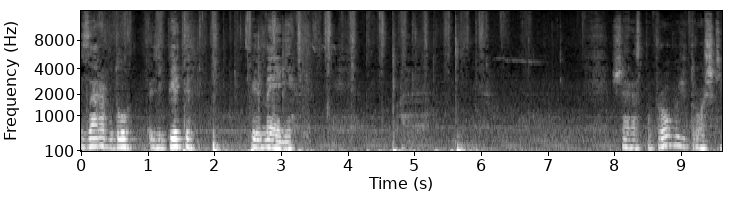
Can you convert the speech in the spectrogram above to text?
зараз буду ліпити пельмені. Ще раз попробую трошки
